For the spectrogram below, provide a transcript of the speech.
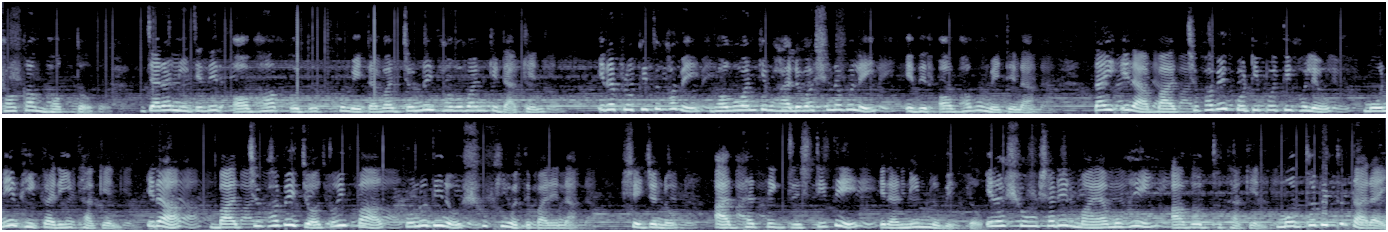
সকাম ভক্ত, যারা নিজেদের অভাব ও দুঃখ মেটাবার জন্যই ভগবানকে ডাকেন। এরা প্রকৃতভাবে ভগবানকে ভালোবাসে না বলেই এদের অভাবও মেটে না। তাই এরা বাহ্যভাবে কোটিপতি হলেও মনে ভিখারিই থাকেন। এরা বাহ্যভাবে যতই পাক, কোনোদিনও সুখী হতে পারে না। সেই জন্য আধ্যাত্মিক দৃষ্টিতে এরা নিম্নবিত্ত। এরা সংসারের মায়ামোহেই আবদ্ধ থাকেন। মধ্যবিত্ত তারাই,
